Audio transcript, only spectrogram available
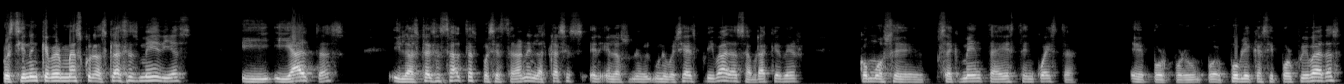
pues tienen que ver más con las clases medias y altas, y las clases altas pues estarán en las clases, en, las universidades privadas, habrá que ver cómo se segmenta esta encuesta eh, por, por, públicas y por privadas,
